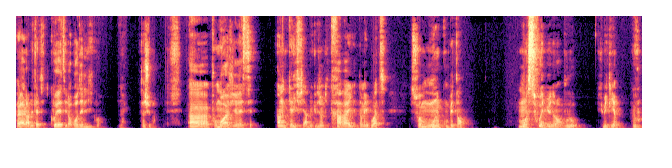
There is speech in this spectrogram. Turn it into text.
voilà, leur mettre la petite couette et leur broder le lit, quoi. Non, ça je sais pas. Euh, pour moi, je dirais c'est inqualifiable que des gens qui travaillent dans mes boîtes soient moins compétents, moins soigneux dans leur boulot que mes clients, que vous.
